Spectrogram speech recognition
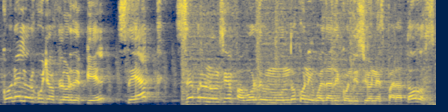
Con el orgullo a flor de piel, SEAT se pronuncia en favor de un mundo con igualdad de condiciones para todos.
